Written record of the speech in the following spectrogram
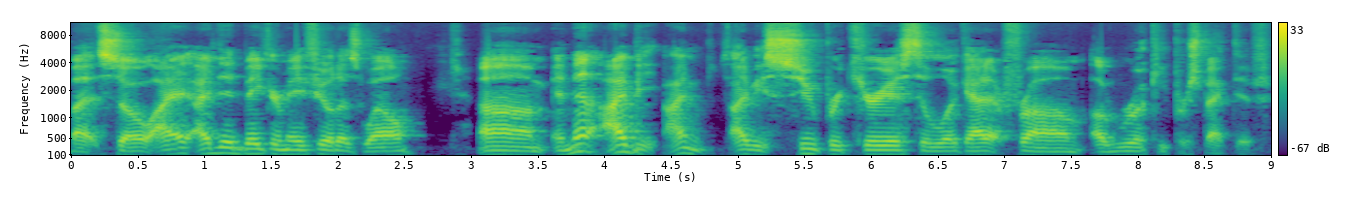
but so I, I did Baker Mayfield as well. Um, and then I'd be I'm I'd be super curious to look at it from a rookie perspective.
